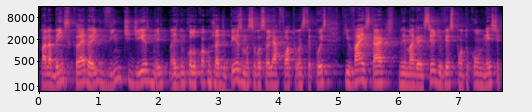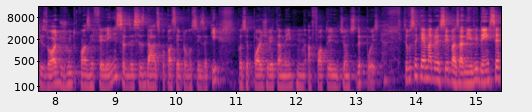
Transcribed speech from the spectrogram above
Parabéns, Kleber, aí 20 dias, ele, ele não colocou a quantidade de peso, mas se você olhar a foto antes depois, que vai estar no emagrecerdevez.com neste episódio, junto com as referências desses dados que eu passei para vocês aqui, você pode ver também hum, a foto dele de antes e depois. Se você quer emagrecer emagrecer baseado em evidência,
